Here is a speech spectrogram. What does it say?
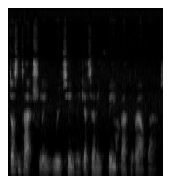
doesn't actually routinely get any feedback about that.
